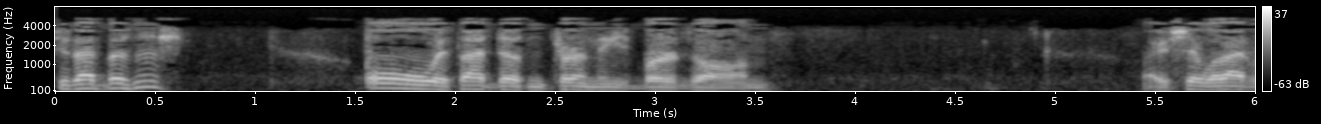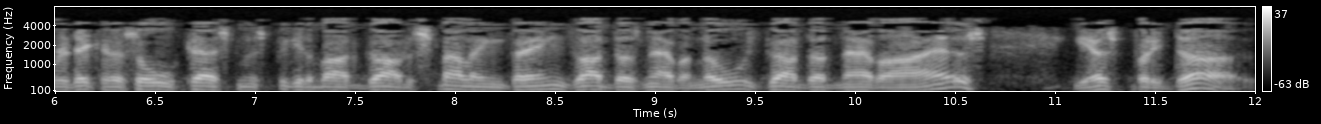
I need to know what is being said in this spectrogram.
See that business? Oh, if that doesn't turn these birds on. They say, well, that ridiculous Old Testament is speaking about God smelling things. God doesn't have a nose. God doesn't have eyes. Yes, but He does.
